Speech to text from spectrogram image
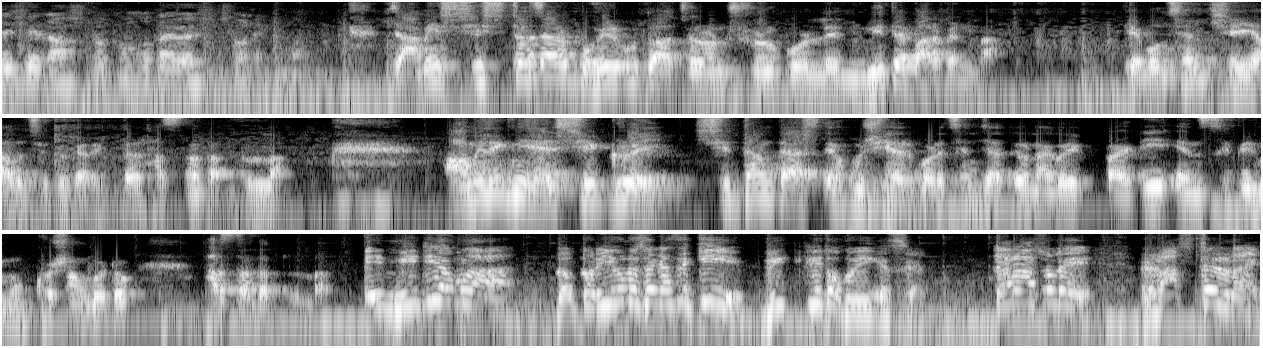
দেশের রাষ্ট্র ক্ষমতায় এসেছে অনেকবার যে আমি শিষ্টাচার বহির্ভূত আচরণ শুরু করলে নিতে পারবেন না। কে বলছেন? সেই আলোচিত ক্যারেক্টার হাসনাত আব্দুল্লাহ। আওয়ামী লীগ নিয়ে শীঘ্রই সিদ্ধান্তে আসতে হুঁশিয়ার করেছেন জাতীয় নাগরিক পার্টি এনসিপির মুখ্য সংগঠক হাসনাত আব্দুল্লাহ। এই মিডিয়াগুলা ডক্টর ইউনুসের কাছে কি বিকৃত হয়ে গেছে? তারা আসলে রাষ্ট্রের নাই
